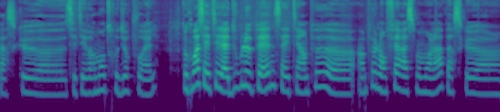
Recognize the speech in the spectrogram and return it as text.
Parce que euh, c'était vraiment trop dur pour elle. Donc moi, ça a été la double peine, ça a été un peu, euh, un peu l'enfer à ce moment-là, parce que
